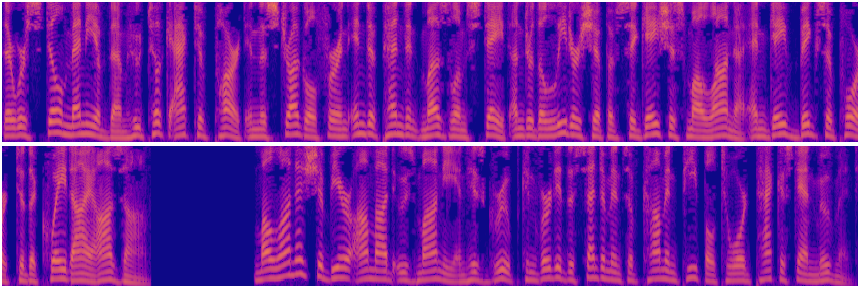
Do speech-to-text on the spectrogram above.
there were still many of them who took active part in the struggle for an independent Muslim state under the leadership of sagacious Maulana and gave big support to the Quaid-i-Azam. Maulana Shabir Ahmad Usmani and his group converted the sentiments of common people toward Pakistan movement.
